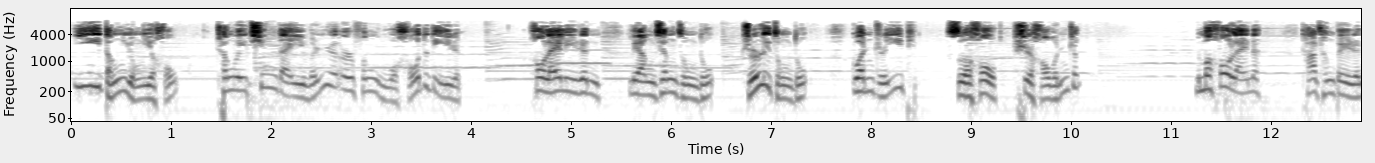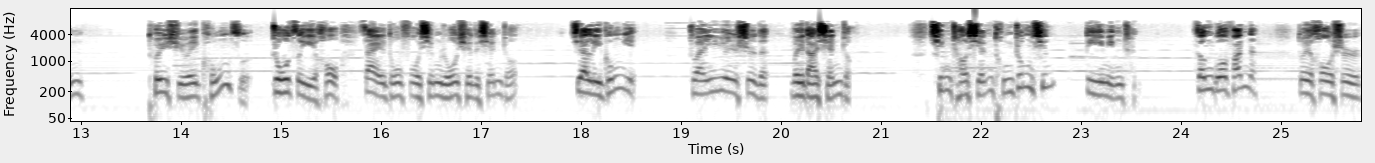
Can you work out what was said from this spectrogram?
一等永义侯，成为清代以文人而封武侯的第一人。后来历任两江总督、直隶总督，官至一品，死后谥号文正。那么后来呢，他曾被人推许为孔子、朱子以后再度复兴儒学的先哲，建立功业、转移运势的伟大贤者。清朝咸同中兴第一名臣，曾国藩呢，对后世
